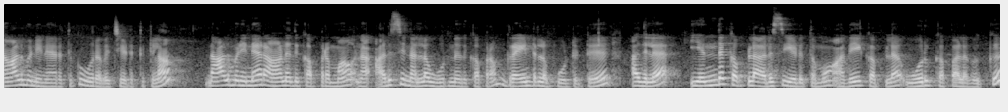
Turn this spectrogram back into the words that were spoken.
நாலு மணி நேரத்துக்கு ஊற வச்சு எடுத்துக்கலாம். நாலு மணி நேரம் ஆனதுக்கப்புறமா அரிசி நல்லா ஊறினதுக்கப்புறம் கிரைண்டரில் போட்டுட்டு அதில் எந்த கப்பில் அரிசி எடுத்தோமோ அதே கப்பில் ஒரு கப் அளவுக்கு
